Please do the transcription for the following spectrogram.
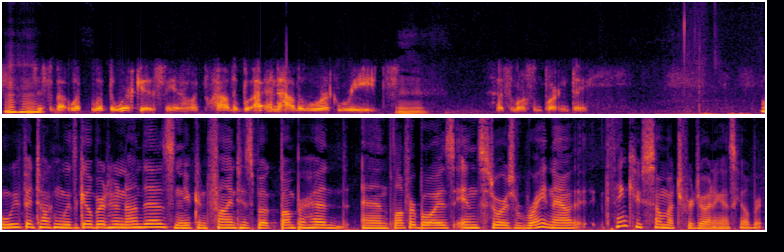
Mm-hmm. It's just about what what the work is. You know, how the and how the work reads. Mm-hmm. That's the most important thing. Well, we've been talking with Gilbert Hernandez, and you can find his book Bumperhead and Loverboys in stores right now. Thank you so much for joining us, Gilbert.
